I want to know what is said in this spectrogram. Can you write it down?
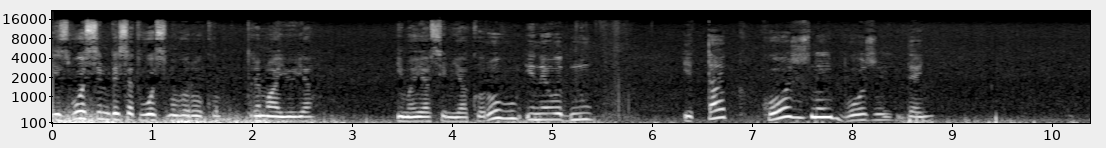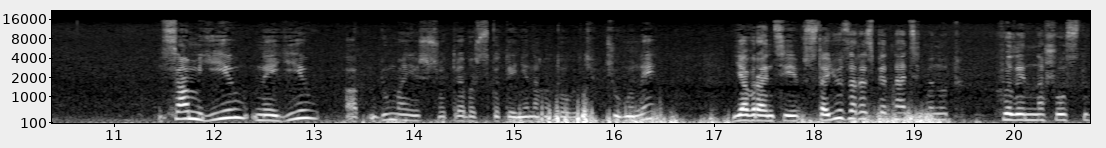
Із 88-го року тримаю я і моя сім'я корову, і не одну. І так кожний божий день. Сам їв, не їв, а думаєш, що треба ж скотині наготовити чугуни. Я вранці встаю зараз 15 минут, хвилин на шосту,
